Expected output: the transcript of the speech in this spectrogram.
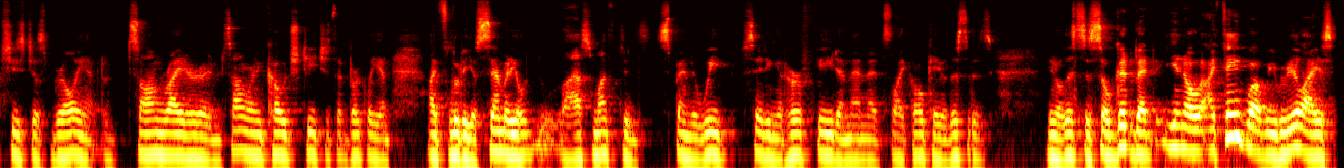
she's just brilliant. A songwriter and songwriting coach, teaches at Berklee. And I flew to Yosemite last month to spend a week sitting at her feet. And then it's like, okay, this is, you know, this is so good. But, you know, I think what we realize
